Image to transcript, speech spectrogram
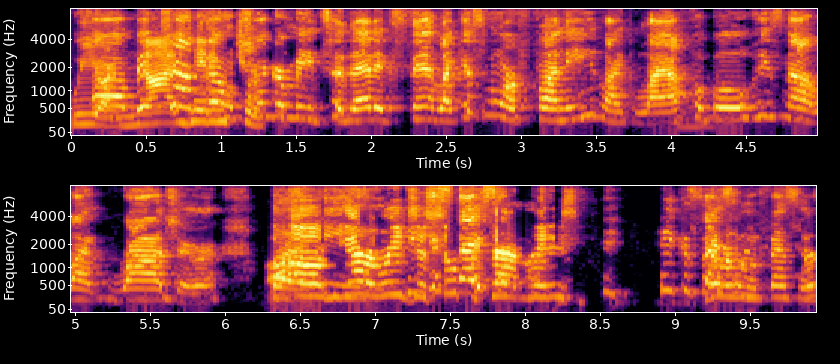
We are uh, Big not Chuck don't triggered. trigger me to that extent. Like it's more funny, like laughable. He's not like Roger. Oh, you gotta read your super chat, ladies. He can say some offensive.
